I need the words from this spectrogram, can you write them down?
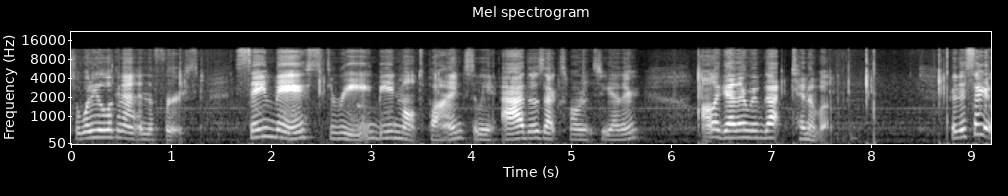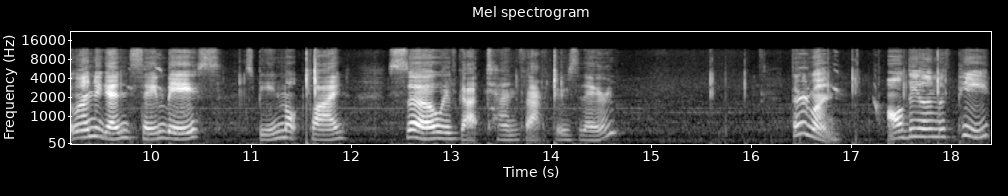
So what are you looking at in the first? Same base, 3, being multiplied, so we add those exponents together. All together, we've got 10 of them. For the second one, again, same base, it's being multiplied, so we've got 10 factors there. Third one, all dealing with p.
